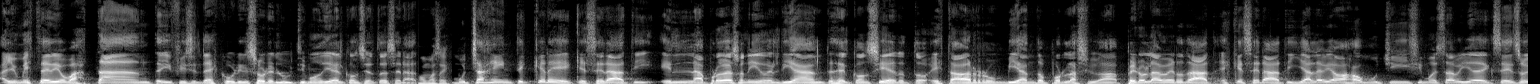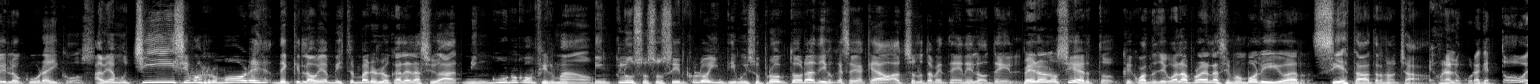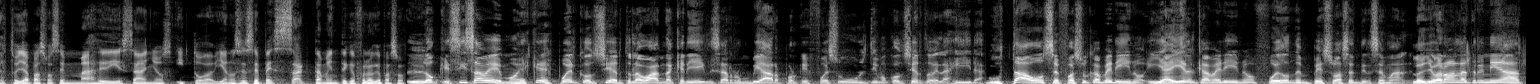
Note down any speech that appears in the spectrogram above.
Hay un misterio bastante difícil de descubrir sobre el último día del concierto de Cerati. ¿Cómo así? Mucha gente cree que Cerati en la prueba de sonido del día antes del concierto estaba rumbeando por la ciudad, pero la verdad es que Cerati ya le había bajado muchísimo esa vida de exceso y locura y cosas. Había muchísimos rumores de que lo habían visto en varios locales de la ciudad, ninguno confirmado. Incluso su círculo íntimo y su productora dijo que se había quedado absolutamente en el hotel. Pero lo cierto que cuando llegó a la prueba de la Simón Bolívar sí estaba trasnochado. Es una locura que todo esto ya pasó hace más de 10 años y todavía no se sepa exactamente qué fue lo que pasó. Lo que sí sabemos es que después del concierto la banda quería irse a rumbear porque fue su último concierto de la gira. Gustavo se fue a su camerino y ahí en el camerino fue donde empezó a sentirse mal. Lo llevaron a la Trinidad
